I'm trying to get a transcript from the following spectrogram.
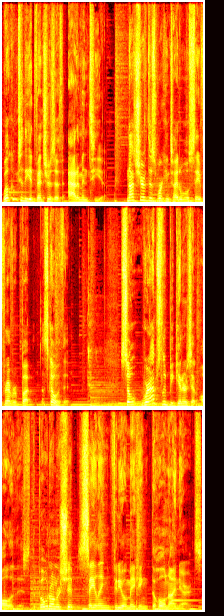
Welcome to the adventures of Adam and Tia. Not sure if this working title will stay forever, but let's go with it. So, we're absolute beginners at all of this the boat ownership, sailing, video making, the whole nine yards.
